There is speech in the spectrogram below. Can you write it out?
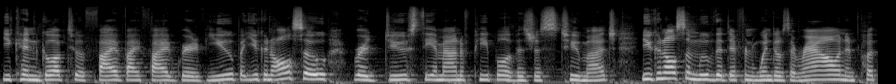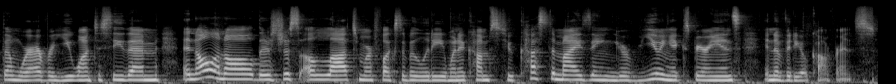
You can go up to a five by five grid view, but you can also reduce the amount of people if it's just too much. You can also move the different windows around and put them wherever you want to see them. And all in all, there's just a lot more flexibility when it comes to customizing your viewing experience in a video conference.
